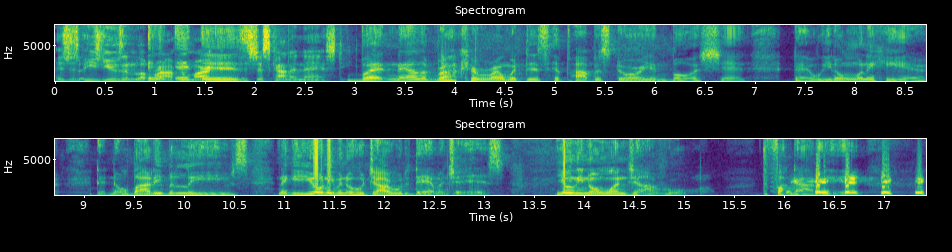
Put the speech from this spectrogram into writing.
It's just he's using LeBron It- for it marketing. is. It's just kind of nasty. But now LeBron can run with this hip hop historian bullshit that we don't want to hear, that nobody believes. Nigga, you don't even know who Ja Rule the Damager is. You only know one Ja Rule. The fuck out of here.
